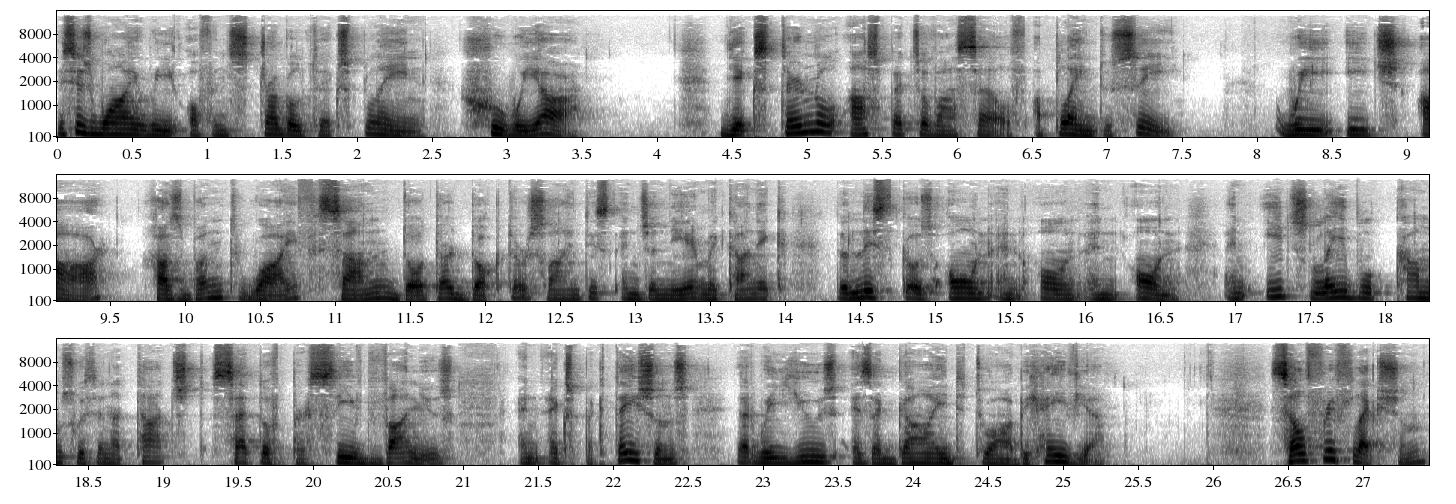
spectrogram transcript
This is why we often struggle to explain who we are. The external aspects of ourselves are plain to see. We each are husband, wife, son, daughter, doctor, scientist, engineer, mechanic. The list goes on and on and on, and each label comes with an attached set of perceived values and expectations that we use as a guide to our behavior. Self reflection,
